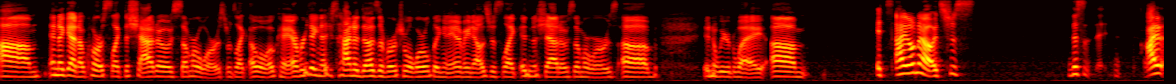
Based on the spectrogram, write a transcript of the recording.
um and again of course like the shadow of summer wars was like oh okay everything that kind of does a virtual world thing in anime now is just like in the shadow of summer wars um in a weird way um it's i don't know it's just this i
